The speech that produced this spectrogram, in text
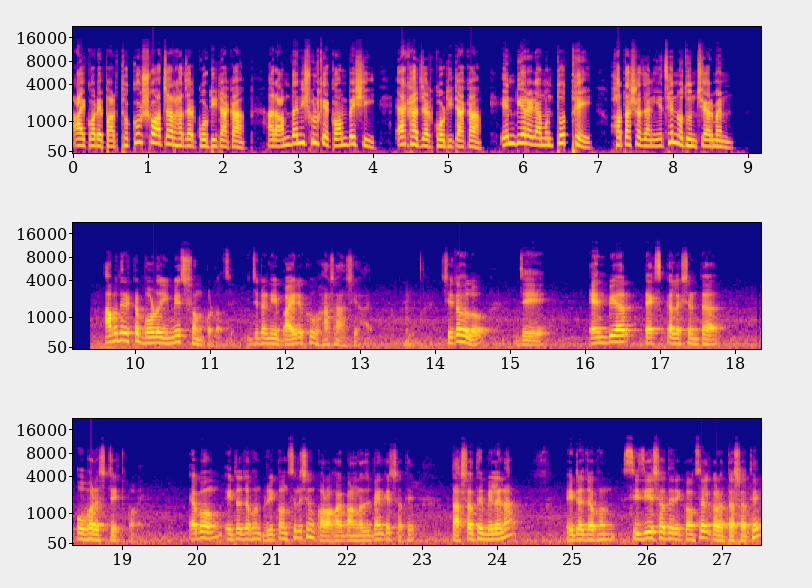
আয়করে পার্থক্য সোয়া চার হাজার কোটি টাকা। আর আমদানি শুল্কে কম বেশি এক হাজার কোটি টাকা। এনবিআর এর এমন তথ্যে হতাশা জানিয়েছেন নতুন চেয়ারম্যান। আমাদের একটা বড় ইমেজ সংকট আছে, যেটা নিয়ে বাইরে খুব হাসাহাসি হয়। সেটা হলো যে এনবিআর ট্যাক্স কালেকশনটা ওভার স্টেট করে। এবং এটা যখন রিকনসিলেশন করা হয় বাংলাদেশ ব্যাংকের সাথে, তার সাথে মেলে না। এটা যখন সিজিএর সাথে রিকনসাইল করে, তার সাথে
